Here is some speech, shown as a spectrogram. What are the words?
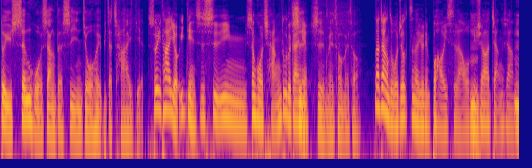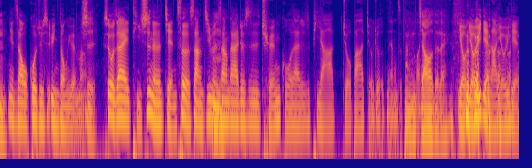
对于生活上的适应就会比较差一点。所以他有一点是适应生活强度的概念，是，是没错没错。那这样子我就真的有点不好意思啦，我必须要讲一下。嗯，你也知道我过去是运动员嘛，是，所以我在体适能的检测上，基本上大概就是全国大概就是 PR 九八九九那样子徘徊。骄傲的嘞，有有一点啦，有一点。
